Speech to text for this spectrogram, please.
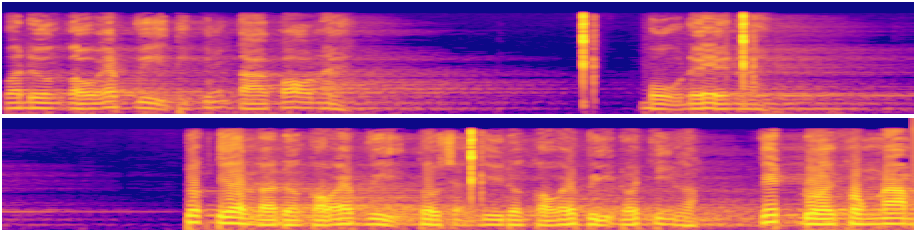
Và đường cầu FV thì chúng ta có này, bộ đề này. Trước tiên là đường cầu ép vị tôi sẽ ghi đường cầu ép vị đó chính là kết đuôi 05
